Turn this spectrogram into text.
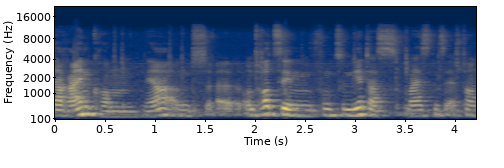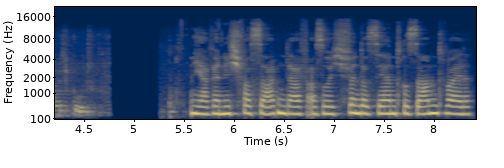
da reinkommen. Ja? Und, äh, und trotzdem funktioniert das meistens erstaunlich gut. Ja, wenn ich was sagen darf, also ich finde das sehr interessant, weil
